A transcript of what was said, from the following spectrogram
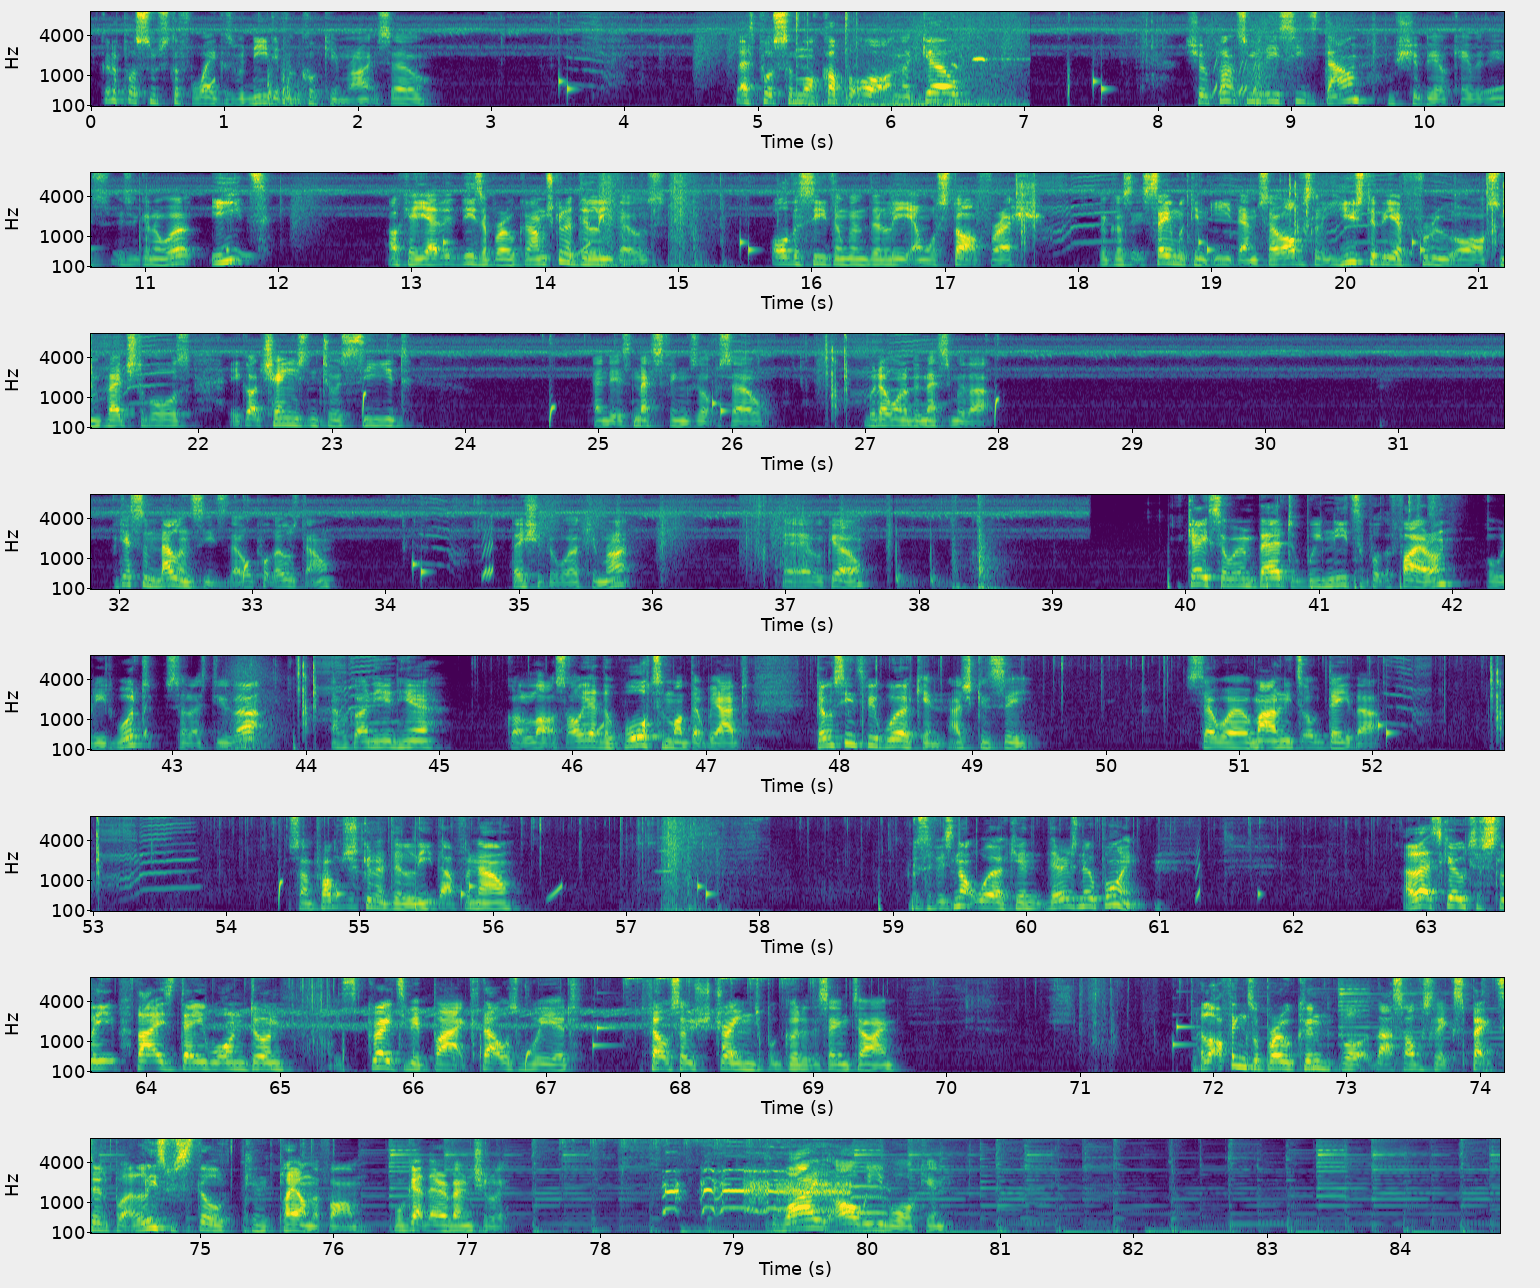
Gonna put some stuff away because we need it for cooking, right? So let's put some more copper ore on the go. Should we plant some of these seeds down? We should be okay with these. Is it gonna work? Eat? Okay, yeah, th these are broken. I'm just gonna delete those. All the seeds I'm gonna delete and we'll start fresh. Because it's saying we can eat them. So obviously it used to be a fruit or some vegetables. It got changed into a seed. And it's messed things up, so we don't want to be messing with that. We get some melon seeds though, we'll put those down. They should be working, right? There we go. Okay, so we're in bed. We need to put the fire on, but we need wood, so let's do that. Have we got any in here? Got lots. Oh yeah, the water mod that we had don't seem to be working, as you can see. So uh, we might need to update that. So I'm probably just going to delete that for now. Because if it's not working, there is no point. Now let's go to sleep. That is day one done. It's great to be back. That was weird. Felt so strange but good at the same time. A lot of things were broken, but that's obviously expected. But at least we still can play on the farm. We'll get there eventually. Why are we walking?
